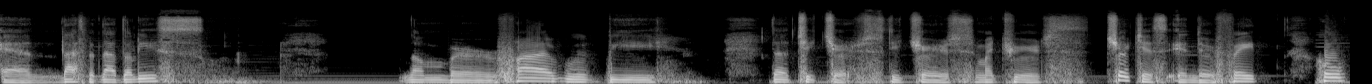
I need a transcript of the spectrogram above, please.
And last but not the least, number five would be the teachers, teachers matures churches in their faith, hope,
